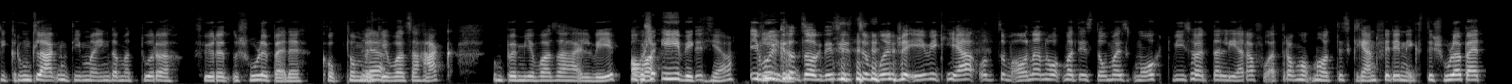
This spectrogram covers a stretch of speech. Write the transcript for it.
die Grundlagen, die wir in der Matura führenden Schule beide gehabt haben. Ja. Bei dir war es ein Hack und bei mir war es ein HLW. Aber, Aber schon ewig das, her. Ich wollte gerade sagen, das ist zum einen schon ewig her und zum anderen hat man das damals gemacht, wie es halt der Lehrer vortragen hat. Man hat das gelernt für die nächste Schularbeit.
